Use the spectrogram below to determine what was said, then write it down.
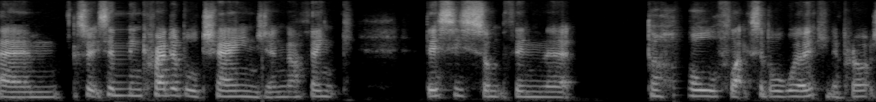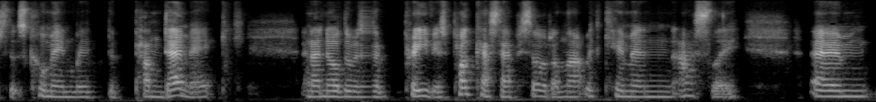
Mm. Um, so it's an incredible change, and I think this is something that the whole flexible working approach that's come in with the pandemic and I know there was a previous podcast episode on that with Kim and Ashley. Um,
